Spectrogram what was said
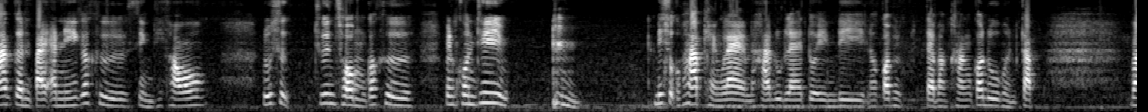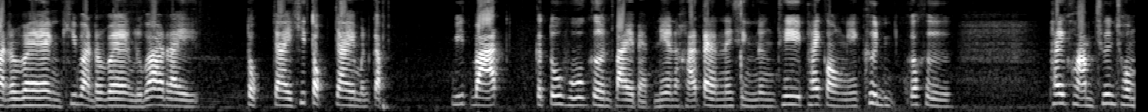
มากเกินไปอันนี้ก็คือสิ่งที่เขารู้สึกชื่นชมก็คือ เป็นคนที่มีสุขภาพแข็งแรงนะคะ ดูแลตัวเองดี แล้วก็แต่บางครั้งก็ดูเหมือนกับ หวาดระแวงขี้หวาดระแวงหรือว่าอะไรตกใจที่ตกใจเหมือนกับวิดวาดกระตู้หูเกินไปแบบนี้นะคะ แต่ในสิ่งหนึ่งที่ไพ่กองนี้ขึ้นก็คือไพ่ความชื่นชม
